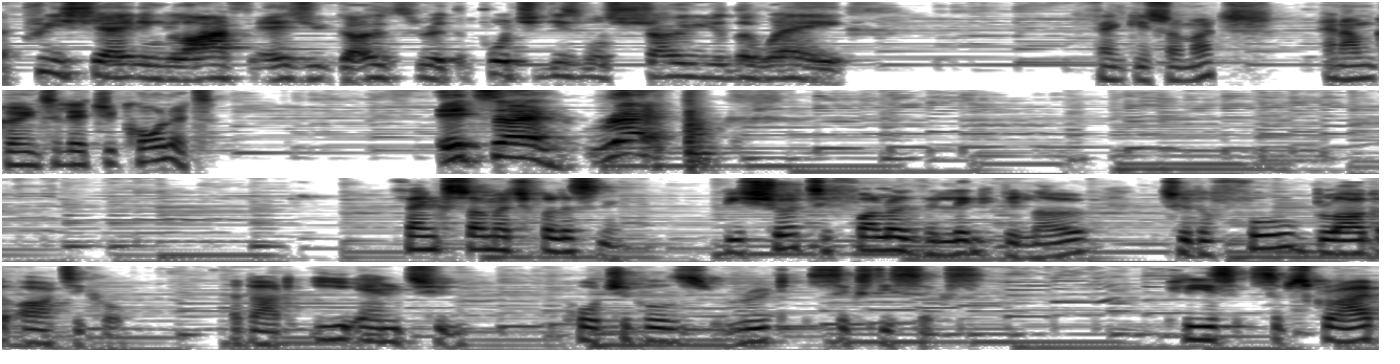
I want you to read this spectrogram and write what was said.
appreciating life as you go through it. The portuguese will show you the way. Thank you so much and i'm going to let you call it it's a wrap thanks so much for listening be sure to follow the link below to the full blog article about EN2, Portugal's Route 66. Please subscribe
